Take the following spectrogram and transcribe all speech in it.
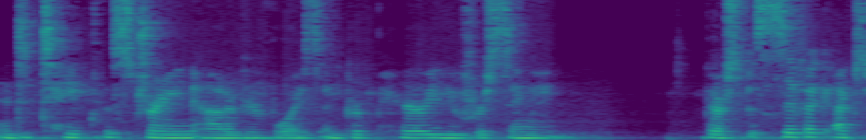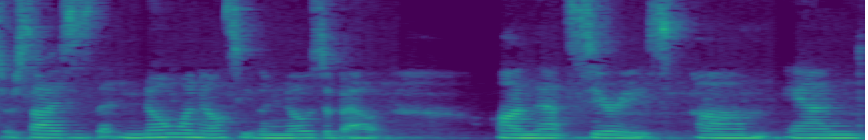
and to take the strain out of your voice and prepare you for singing. There are specific exercises that no one else even knows about on that series, um, and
